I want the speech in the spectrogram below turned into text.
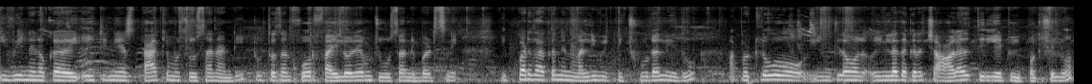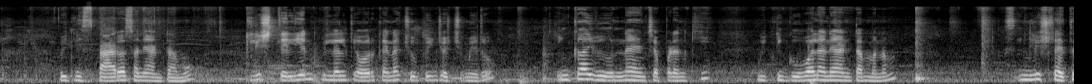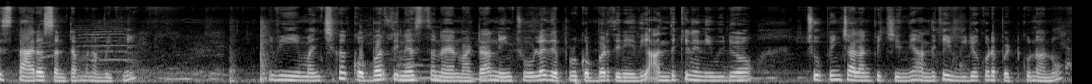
ఇవి నేను ఒక ఎయిటీన్ ఇయర్స్ బ్యాక్ ఏమో చూసానండి టూ థౌజండ్ ఫోర్ ఫైవ్లోనే ఏమో చూసాను ఈ బర్డ్స్ని. ఇప్పటిదాకా నేను మళ్ళీ వీటిని చూడలేదు. అప్పట్లో ఇంట్లో ఇండ్ల దగ్గర చాలా తిరిగేటివి పక్షులు. వీటిని స్పారోస్ అని అంటాము. అట్లీస్ట్ తెలియని పిల్లలకి ఎవరికైనా చూపించవచ్చు మీరు. ఇంకా ఇవి ఉన్నాయని చెప్పడానికి వీటిని గువ్వలనే అంటాం మనం. ఇంగ్లీష్లో అయితే స్పారోస్ అంటాం మనం వీటిని. ఇవి మంచిగా కొబ్బరి తినేస్తున్నాయి అనమాట నేను చూడలేదు ఎప్పుడు కొబ్బరి తినేది. అందుకే నేను ఈ వీడియో చూపించాలనిపించింది. అందుకే ఈ వీడియో కూడా పెట్టుకున్నాను.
